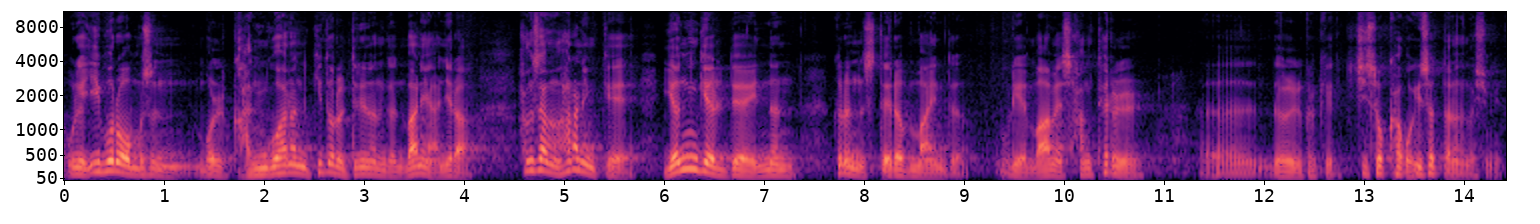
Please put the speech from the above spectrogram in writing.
우리가 입으로 무슨 뭘 간구하는 기도를 드리는 것만이 아니라 항상 하나님께 연결되어 있는 그런 state of mind, 우리의 마음의 상태를 늘 그렇게 지속하고 있었다는 것입니다.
